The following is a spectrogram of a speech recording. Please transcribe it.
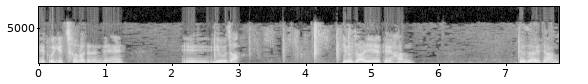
예, 또 이게 처가 되는데 예, 여자 여자에 대한 여자에 대한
